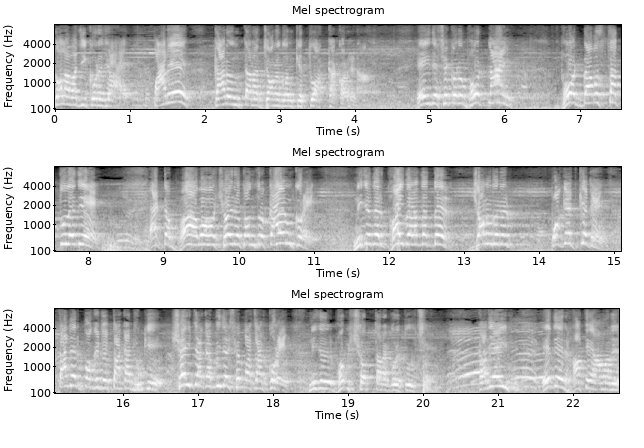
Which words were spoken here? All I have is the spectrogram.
গলাবাজি করে যায়। পারে, কারণ তারা জনগণকে তোয়াক্কা করে না। এই দেশে কোনো ভোট নাই। ভোট ব্যবস্থা তুলে দিয়ে একটা ভয়াবহ স্বৈরতন্ত্র কায়েম করে নিজেদের ভাই বেড়াদারদের জনগণের পকেট কেটে তাদের পকেটে টাকা ঢুকিয়ে সেই টাকা বিদেশে পাচার করে নিজেদের ভবিষ্যৎ তারা গড়ে তুলছে। কাজেই এদের হাতে আমাদের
